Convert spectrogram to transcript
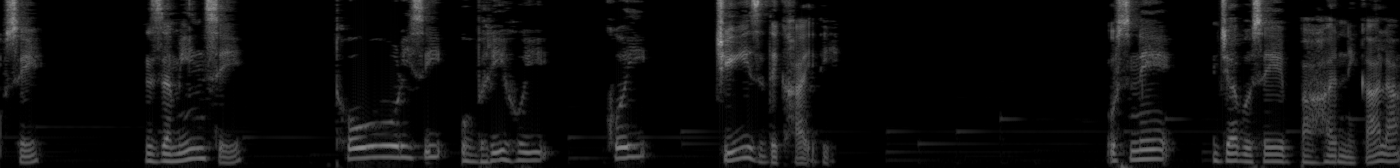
उसे ज़मीन से थोड़ी सी उभरी हुई कोई चीज़ दिखाई दी। उसने जब उसे बाहर निकाला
